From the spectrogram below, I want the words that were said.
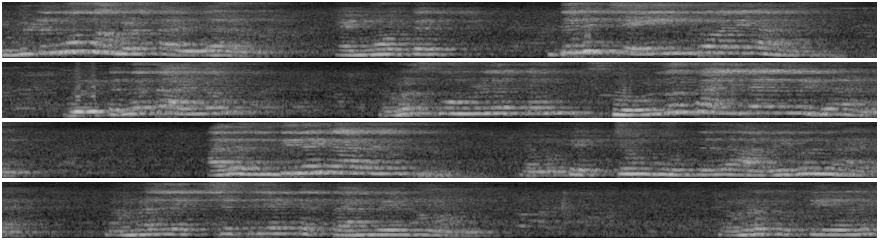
ഇവിടുന്നും നമ്മൾ തള്ളുകയാണ്. എങ്ങോട്ട്? ഇതൊരു ചെയിൻ പോലെയാണ്. വീട്ടിൽ നിന്ന് തള്ളും നമ്മൾ സ്കൂളിലെത്തും. സ്കൂളിൽ നിന്ന് തള്ളി തള്ളി വിടുകയാണ്. അതെന്തിനേക്കാണ് നമുക്ക് ഏറ്റവും കൂടുതൽ അറിവ് നേടാൻ നമ്മളെ ലക്ഷ്യത്തിലേക്ക് എത്താൻ വേണ്ടിയാണ്. നമ്മുടെ കുട്ടികൾ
